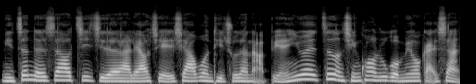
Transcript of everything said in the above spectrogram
你真的是要积极的来了解一下问题出在哪边，因为这种情况如果没有改善，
